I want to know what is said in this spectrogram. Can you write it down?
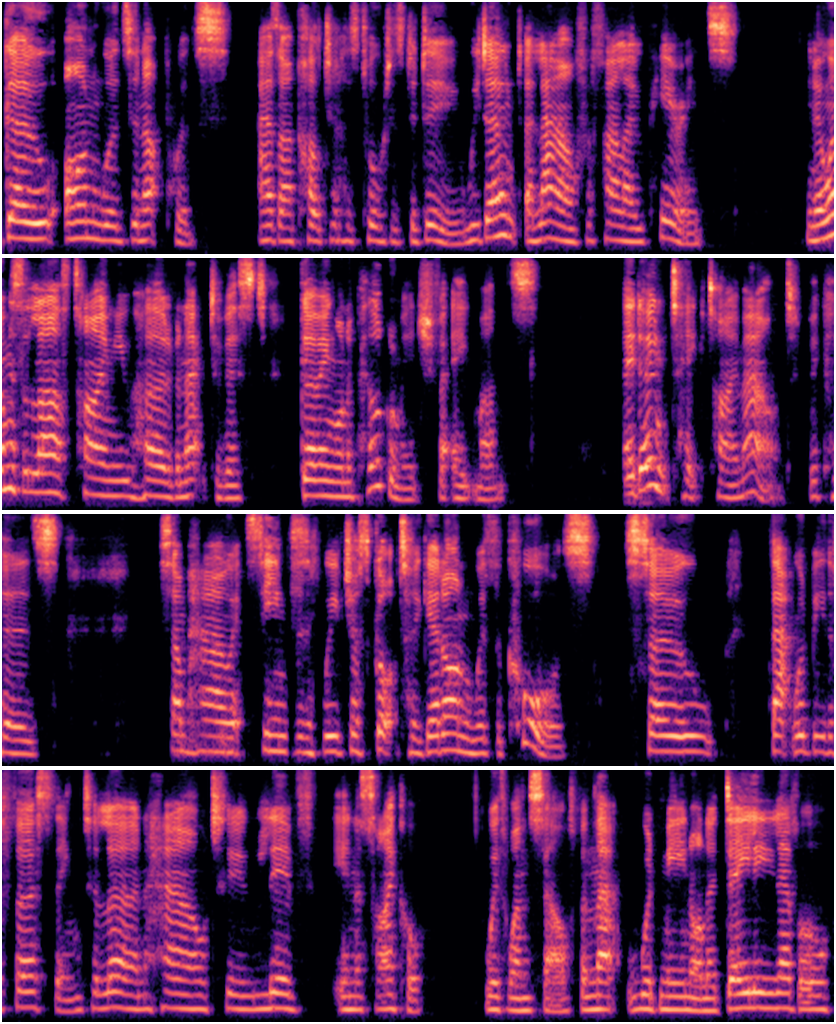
go onwards and upwards as our culture has taught us to do. We don't allow for fallow periods. You know, when was the last time you heard of an activist going on a pilgrimage for eight months? They don't take time out because somehow it seems as if we've just got to get on with the cause. So that would be the first thing to learn how to live in a cycle with oneself. And that would mean on a daily level,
